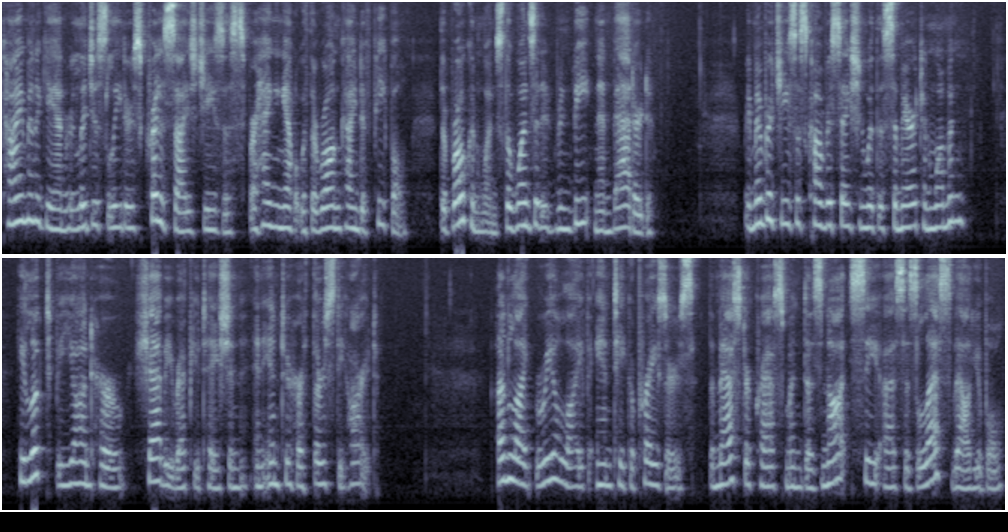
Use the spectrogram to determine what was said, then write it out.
Time and again, religious leaders criticized Jesus for hanging out with the wrong kind of people, the broken ones, the ones that had been beaten and battered. Remember Jesus' conversation with the Samaritan woman? He looked beyond her shabby reputation and into her thirsty heart. Unlike real life antique appraisers, the master craftsman does not see us as less valuable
